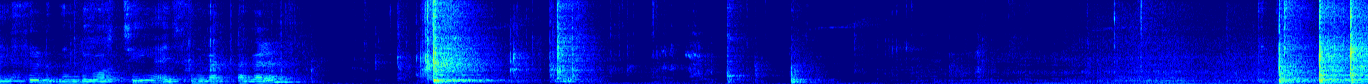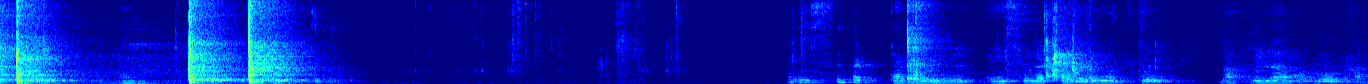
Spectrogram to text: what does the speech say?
ഐസ് ഇടുന്നുണ്ട് കുറച്ച് ഐസും കട്ടകൾ ഐസ് കട്ടകൾ ഐസ് കട്ടകൾ മുത്തു ബാക്കിയുള്ള അങ്ങോട്ട് നോക്കാം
